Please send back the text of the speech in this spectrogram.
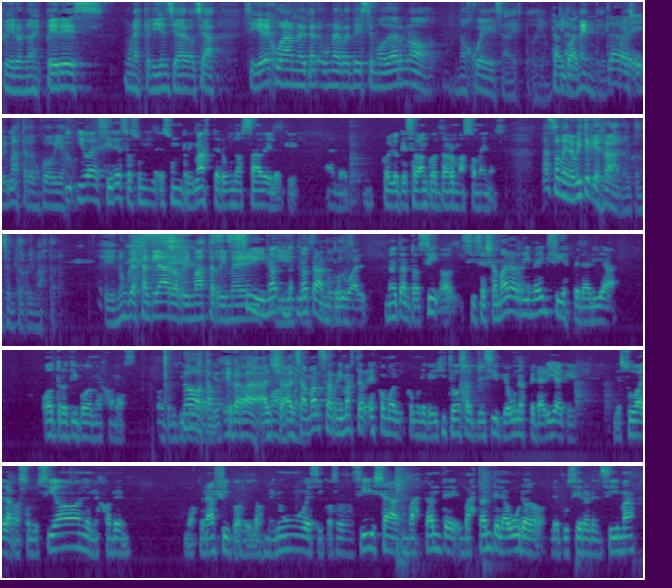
pero no esperes una experiencia. O sea, si querés jugar un, RTS moderno, no juegues a esto, digamos, Tal cual. Claro, no juegues un remaster de un juego viejo. Iba a decir eso, es un, es un remaster, uno sabe lo que, lo- con lo que se va a encontrar más o menos. Más o menos, viste que es raro el concepto de remaster. Eh, nunca está claro remaster, remake. Sí, no, no- tanto igual. No tanto. Sí, o- si se llamara remake, sí esperaría otro tipo de mejoras. Otro tipo No, de está- cambios. es verdad, Al, llamarse remaster es como, como lo que dijiste vos al principio. Uno esperaría que, le suban la resolución, le mejoren los gráficos de los menús y cosas así. Ya bastante, bastante laburo le pusieron encima.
